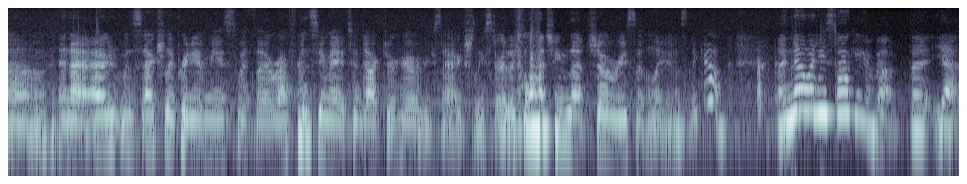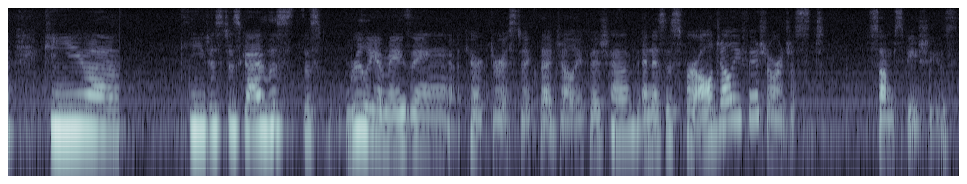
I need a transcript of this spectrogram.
um, and I, I was actually pretty amused with the reference you made to Doctor Who because I actually started watching that show recently. I was like, oh, I know what he's talking about. But yeah, can you uh, can you just describe this this really amazing characteristic that jellyfish have? And is this for all jellyfish or just some species?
